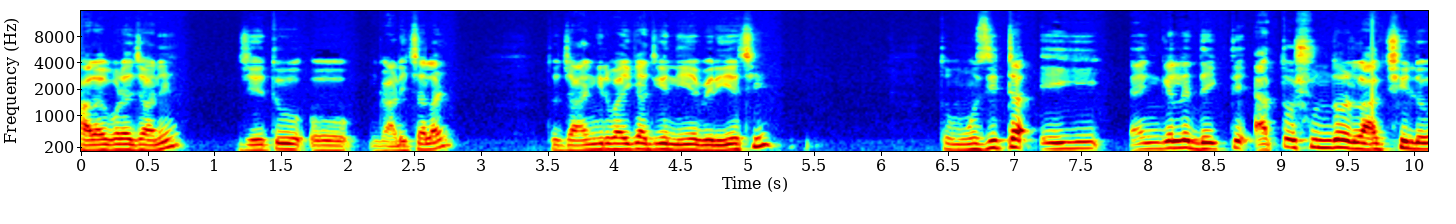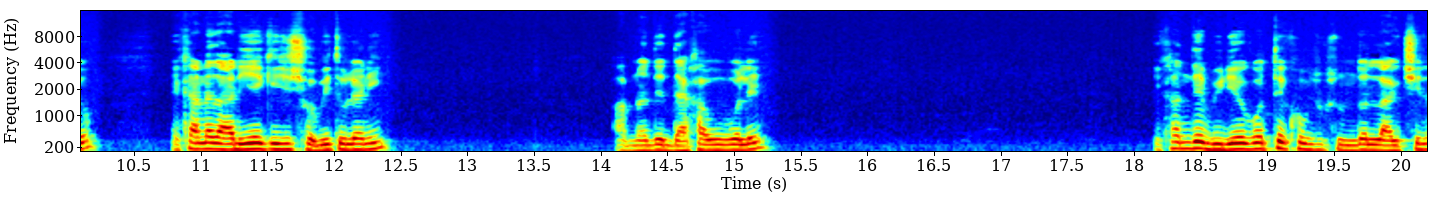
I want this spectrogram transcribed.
ভালো করে জানে, যেহেতু ও গাড়ি চালায়। তো জাহাঙ্গীর ভাইকে আজকে নিয়ে বেরিয়েছি। তো মসজিদটা এই অ্যাঙ্গেলে দেখতে এত সুন্দর লাগছিল। এখানে দাঁড়িয়ে কিছু ছবি তুলে নিই। আপনাদের দেখাবো বলে। এখান দিয়ে ভিডিও করতে খুব সুন্দর লাগছিল।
